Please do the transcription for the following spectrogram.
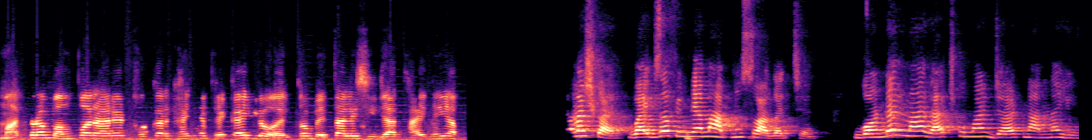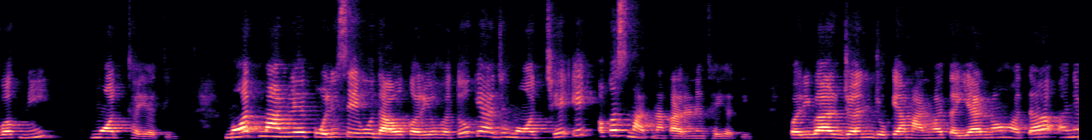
માત્ર બમ્પર હારે ઠોકર ખાઈને ફેંકાઈ ગયો હોય તો બેતાલીસ ઈજા થાય નહીં નમસ્કાર વાઇબ્સ ઓફ ઇન્ડિયામાં આપનું સ્વાગત છે. ગોંડલમાં રાજકુમાર જાટ નામના યુવકની મોત થઈ હતી. મોત મામલે પોલીસે એવો દાવો કર્યો હતો કે આ જે મોત છે એ અકસ્માતના કારણે થઈ હતી. પરિવારજન જો કે આ માનવા તૈયાર ન હતા અને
